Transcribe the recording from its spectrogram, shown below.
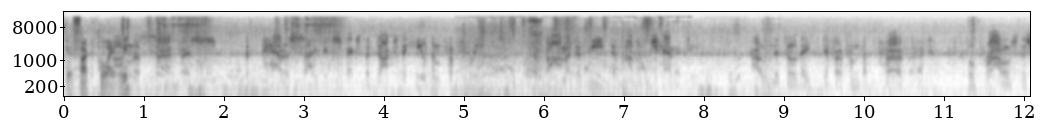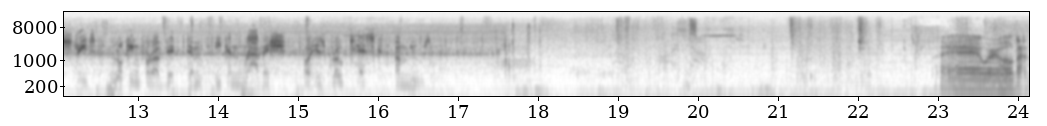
Get fucked politely. On the surface, the parasite expects the doctor to heal them for free. The farmer to feed them out of charity. How little they differ from the pervert who prowls the streets looking for a victim he can ravish for his grotesque amusement. Uh, where, hold on.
